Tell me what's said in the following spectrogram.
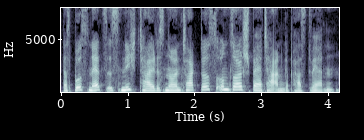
Das Busnetz ist nicht Teil des neuen Taktes und soll später angepasst werden.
